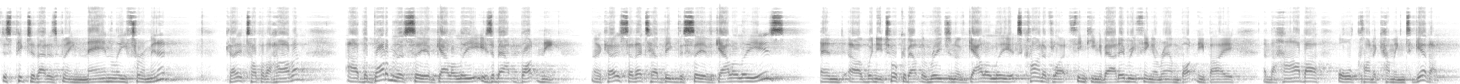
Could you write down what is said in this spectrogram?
Just picture that as being Manly for a minute, okay, top of the harbour. Uh, the bottom of the Sea of Galilee is about Botany. Okay, so that's how big the Sea of Galilee is. And uh, when you talk about the region of Galilee, it's kind of like thinking about everything around Botany Bay and the harbour all kind of coming together.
